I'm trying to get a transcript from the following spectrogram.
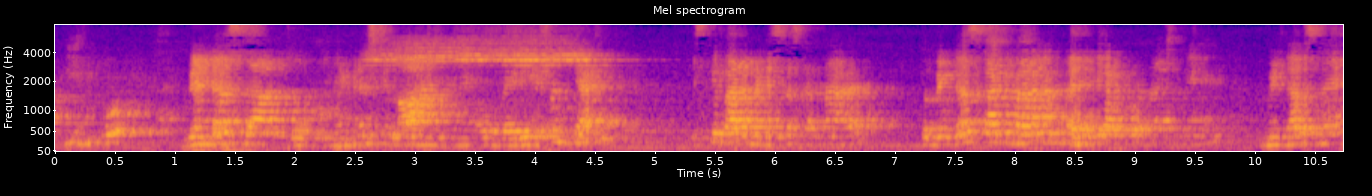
अभी हमको मेंडल्स का जो इनहेरिटेंस के लॉ है और वेरिएशन क्या है, इसके बारे में डिस्कस करना है। तो मेंडल्स का के बारे में पहले भी आपको बता चुके हैं। मेंडल्स ने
